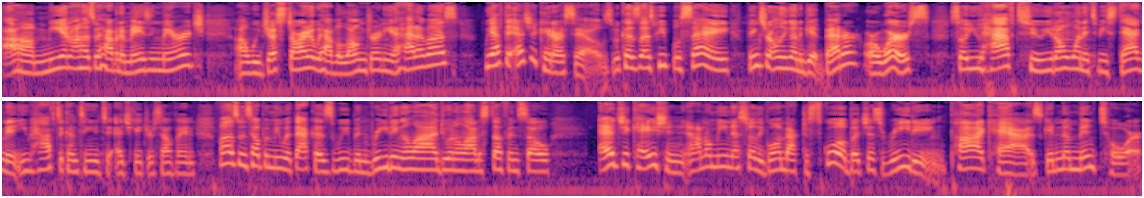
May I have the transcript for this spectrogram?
Um, me and my husband have an amazing marriage. Uh, we just started. We have a long journey ahead of us. We have to educate ourselves because, as people say, things are only going to get better or worse. So you have to. You don't want it to be stagnant. You have to continue to educate yourself. And my husband's helping me with that because we've been reading a lot, doing a lot of stuff, and so education and i don't mean necessarily going back to school but just reading podcasts getting a mentor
